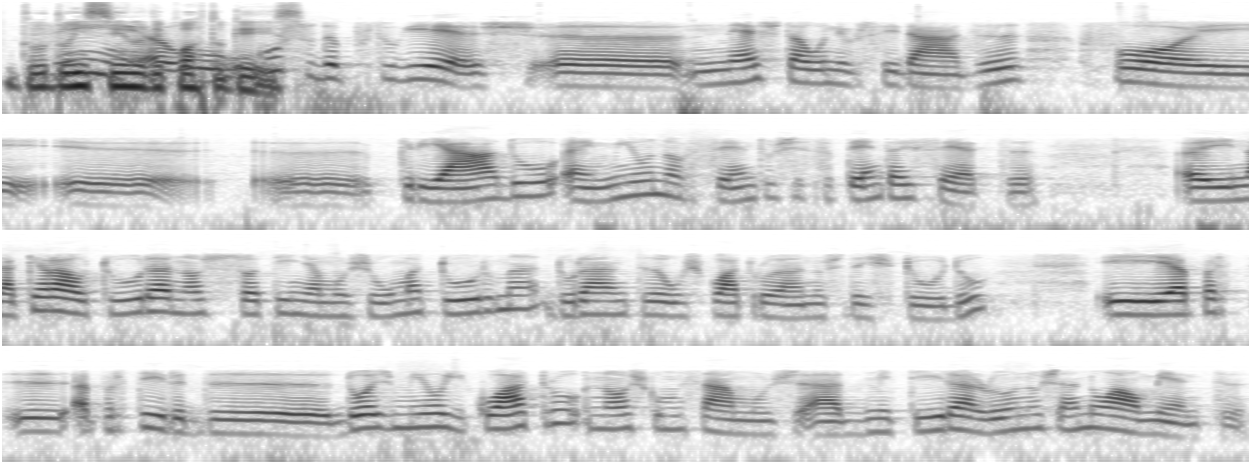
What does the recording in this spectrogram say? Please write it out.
do, Sim, do ensino de português. O curso de português uh, nesta universidade foi uh, eh, criado em 1977. Eh, e naquela altura nós só tínhamos uma turma durante os quatro anos de estudo. E a, eh, a partir de 2004 nós começamos a admitir alunos anualmente.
